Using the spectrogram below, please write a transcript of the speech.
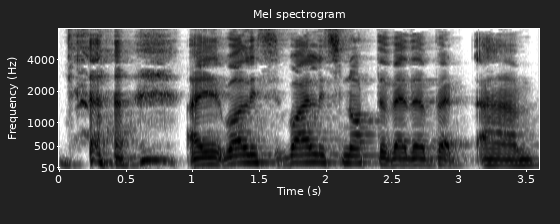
I, well, it's while it's not the weather, but um,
